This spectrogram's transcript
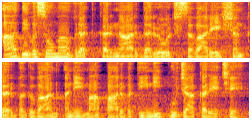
આ દિવસોમાં વ્રત કરનાર દરરોજ સવારે શંકર ભગવાન અને માં પાર્વતીની પૂજા કરે છે.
